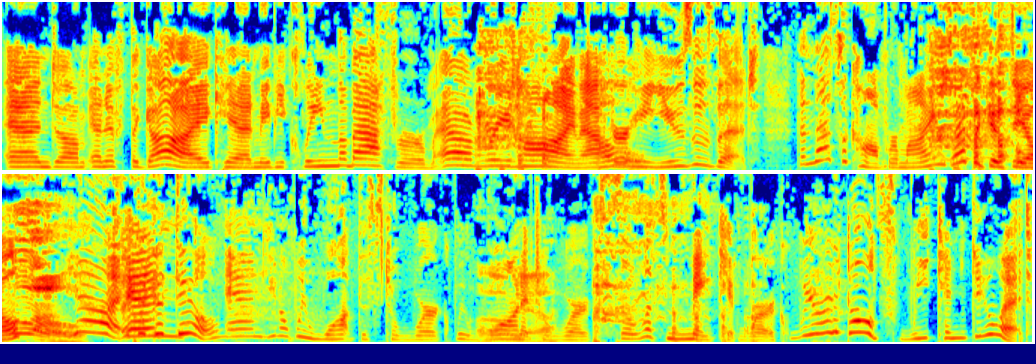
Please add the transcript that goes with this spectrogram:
And um, and if the guy can maybe clean the bathroom every time after Oh. he uses it, then that's a compromise. That's a good deal. Whoa! Yeah, That's a good deal. And you know, we want this to work. We want it to work. So let's make it work. We're adults. We can do it.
